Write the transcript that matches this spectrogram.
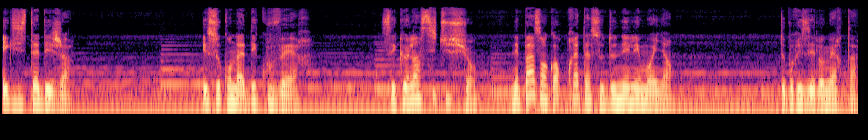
existaient déjà. Et ce qu'on a découvert, c'est que l'institution n'est pas encore prête à se donner les moyens de briser l'omerta.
